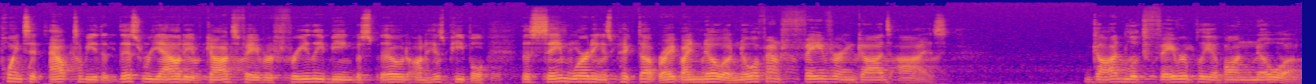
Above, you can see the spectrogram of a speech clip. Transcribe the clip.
points it out to be that this reality of God's favor freely being bestowed on his people, the same wording is picked up, right, by Noah. Noah found favor in God's eyes. God looked favorably upon Noah.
